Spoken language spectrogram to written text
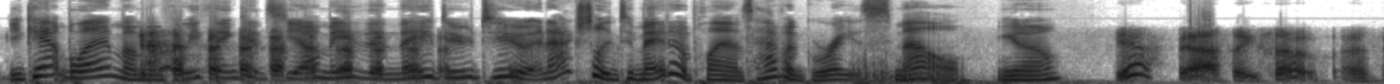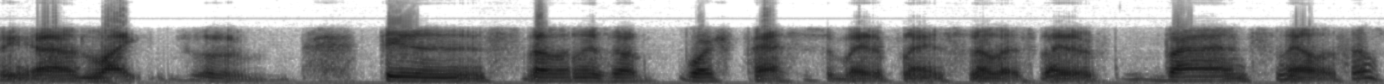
You can't blame them. If we think it's yummy, then they do too. And actually, tomato plants have a great smell, you know? yeah, yeah, I think so. I think I like sort of feeling and smelling as I brush past the tomato plant, smell that tomato vine smell. It smells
